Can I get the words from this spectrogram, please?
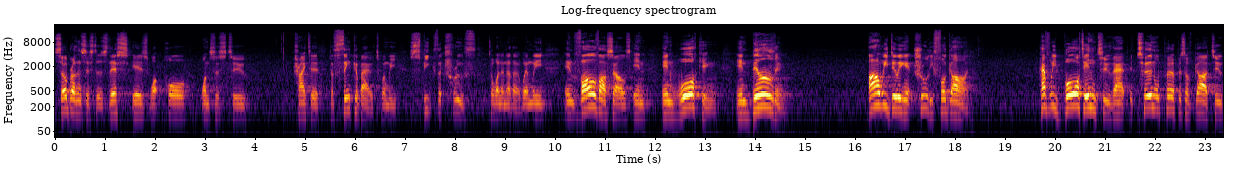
So, brothers and sisters, this is what Paul wants us to try to, to think about when we speak the truth to one another, when we involve ourselves in, in walking, in building are we doing it truly for God? Have we bought into that eternal purpose of God to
